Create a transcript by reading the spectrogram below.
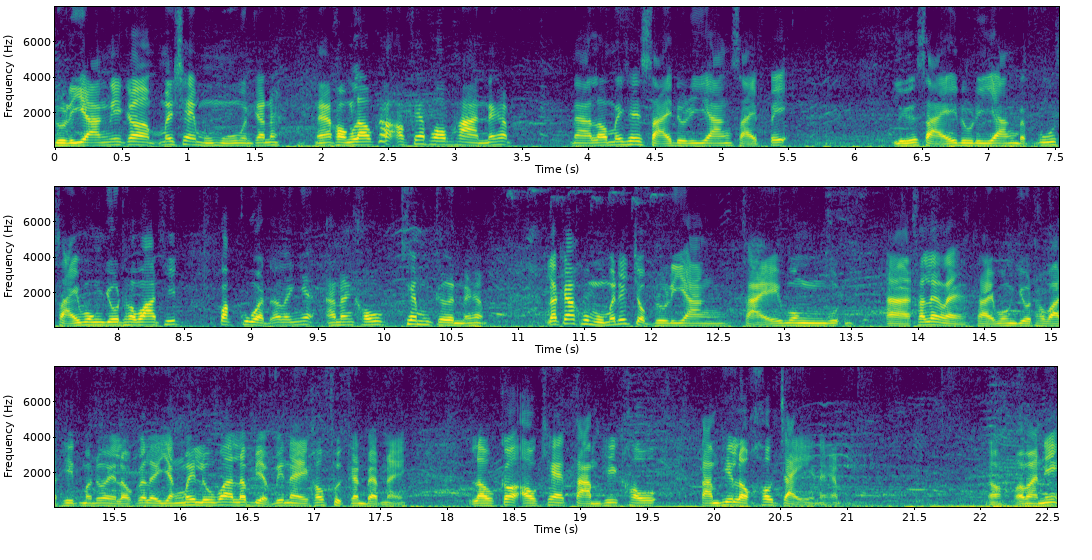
ดุริยางนี่ก็ไม่ใช่หมูหมูเหมือนกันนะนะของเราก็เอาแค่พอผ่านนะครับนะเราไม่ใช่สายดุริยางสายเป๊ะ หรือสายดุริยางแบบอู้สายวงโยธวาทิตประกวดอะไรเงี้ยอันนั้นเขาเข้มเกินนะครับ แล้วก็คุณหมูไม่ได้จบดุริยางสายวงอ่าเขาเรียกอะไรสายวงโยธวาทิตมาด้วยเราก็เลยยังไม่รู้ว่าระเบียบวินัยเขาฝึกกันแบบไหน เราก็เอาแค่ตามที่เขาตามที่เราเข้าใจนะครับเนาะประมาณนี้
